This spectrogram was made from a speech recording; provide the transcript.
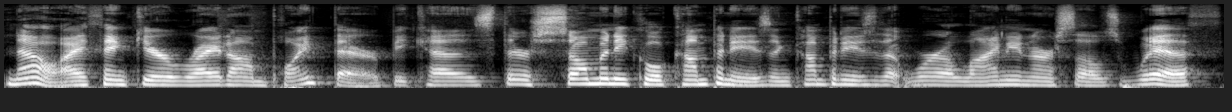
No, I think you're right on point there because there's so many cool companies and companies that we're aligning ourselves with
